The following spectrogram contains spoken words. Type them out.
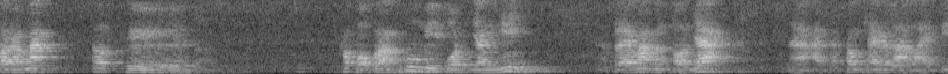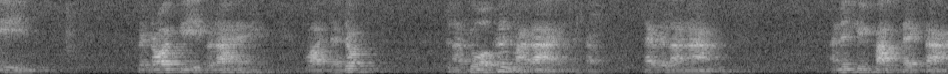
บรมะก็คือ เขาบอกว่าผู้มีบทอย่างยิ่ง แปลว่ามันสอนยากนะอาจจะต้องใช้เวลาหลายปี เป็นร้อยปีก็ได้กว่าจะยกตัวขึ้นมาได้นะครับ ใช้เวลานาน อันนี้คือความแตกต่าง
